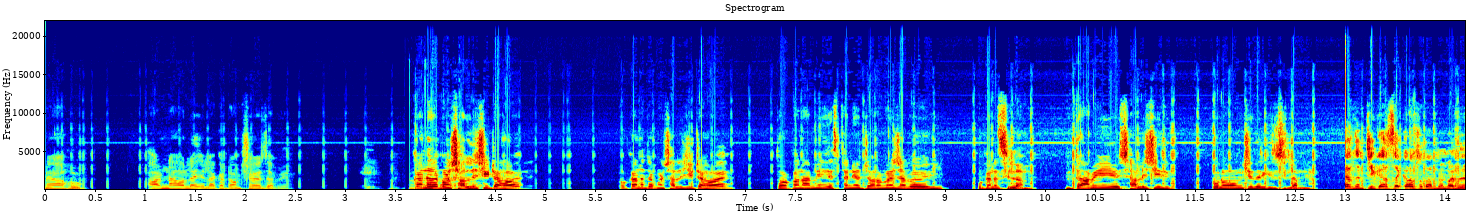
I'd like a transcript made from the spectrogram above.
নেওয়া হোক। আর না হলে এলাকা ধ্বংস হয়ে যাবে। ওখানে যখন সালিসিটা হয়, ওখানে যখন সালিসিটা হয়, তখন আমি স্থানীয় জনগণ হিসাবে ওখানে ছিলাম। কিন্তু আমি সালিসির কোনো অংশীদার কিছু ছিলাম না। ঠিক আছে, কারোর আপনি মাঝে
